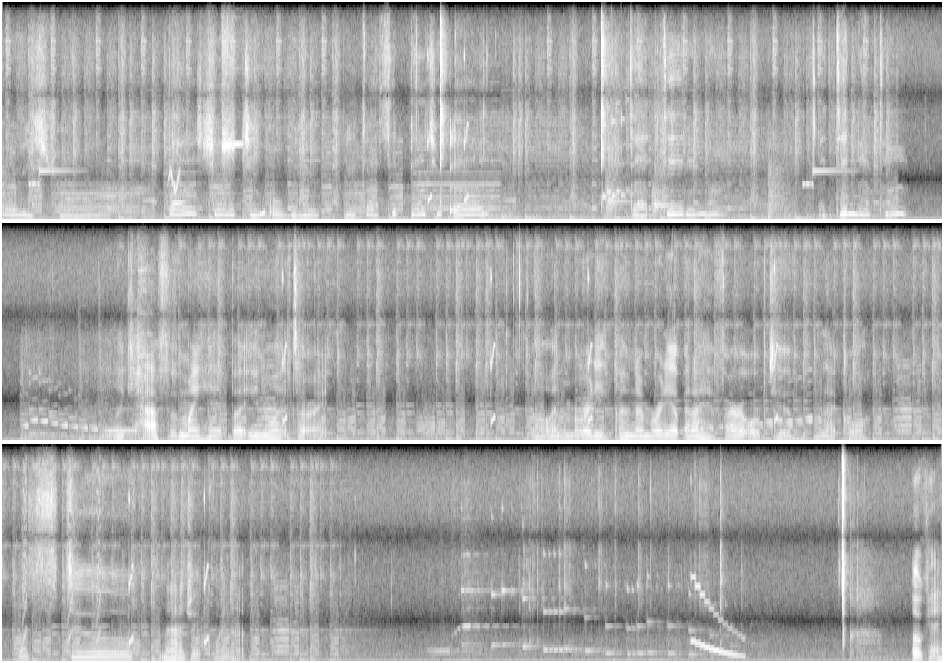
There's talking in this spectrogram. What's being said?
very strong. What should do over here? We got to build you up. That didn't run. I didn't have time. Like half of my hit, but you know what? It's alright. Oh, and I'm already, and I'm already up, and I have fire orb too. Isn't that cool? Let's do magic. Why not? Okay.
